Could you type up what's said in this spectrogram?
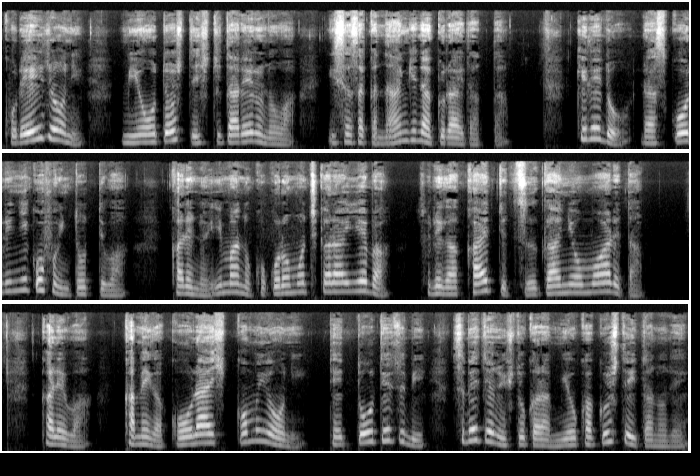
これ以上に身を落として引き垂れるのはいささか難儀なくらいだった。けれど、ラスコーリニコフにとっては、彼の今の心持ちから言えば、それがかえって痛快に思われた。彼は、亀が甲羅へ引っ込むように、鉄塔鉄尾、すべての人から身を隠していたので、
